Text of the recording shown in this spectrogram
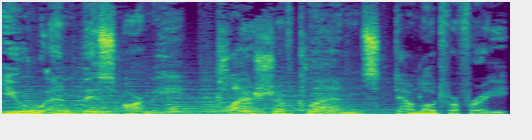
You and this army. Clash of Clans. Download for free.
